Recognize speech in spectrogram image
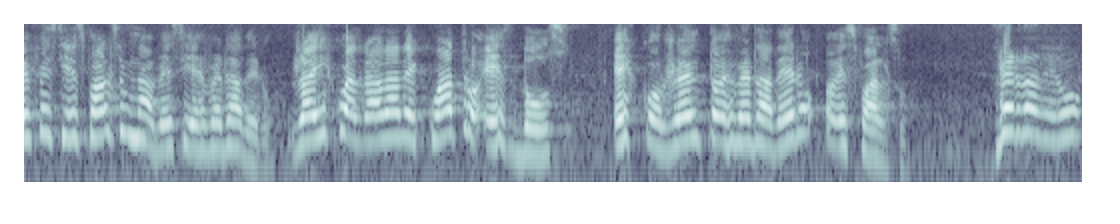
F si es falso, una B si es verdadero. Raíz cuadrada de 4 es 2. ¿Es correcto, es verdadero o es falso? verdadero.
